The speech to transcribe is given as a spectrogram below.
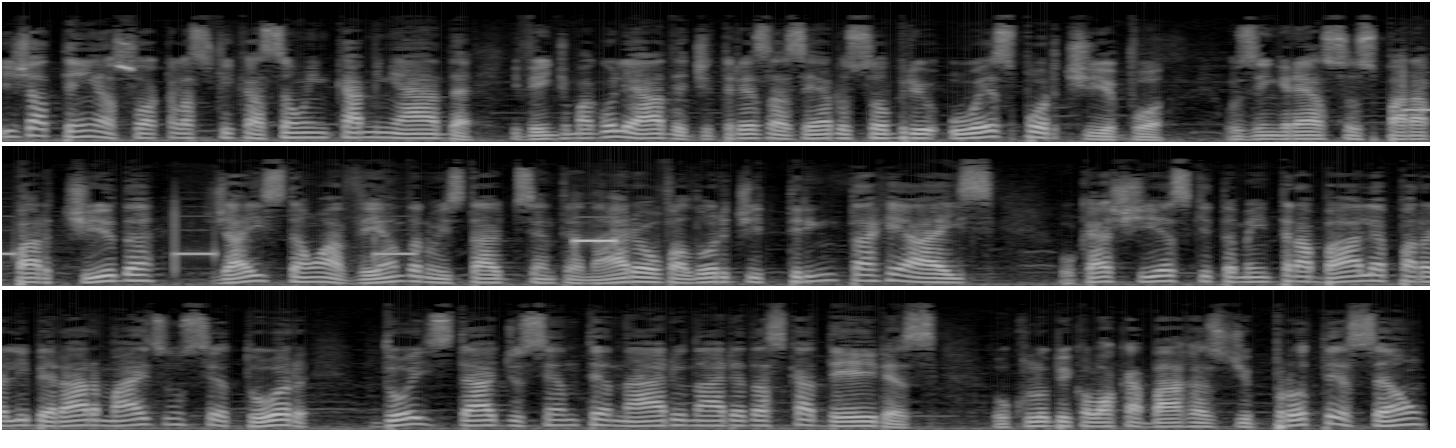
e já tem a sua classificação encaminhada e vem de uma goleada de 3 a 0 sobre o Esportivo. Os ingressos para a partida já estão à venda no Estádio Centenário ao valor de 30 reais. O Caxias, que também trabalha para liberar mais um setor do estádio centenário na área das cadeiras. O clube coloca barras de proteção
